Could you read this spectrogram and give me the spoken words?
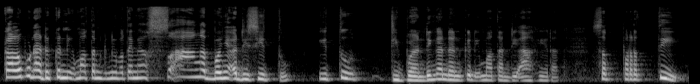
Kalaupun ada kenikmatan-kenikmatan yang sangat banyak di situ, itu dibandingkan dengan kenikmatan di akhirat. Seperti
